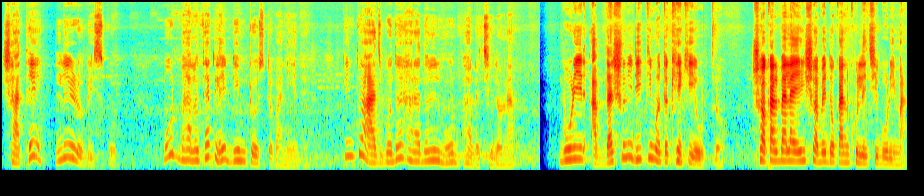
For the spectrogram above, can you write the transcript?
সাথে লিড়ো বিস্কুট। মুড ভালো থাকলে ডিম টোস্টও বানিয়ে দেয়। কিন্তু আজ বোধহয় হারাদনের মুড ভালো ছিল না। বুড়ির আবদার শুনি রীতিমতো খেঁকিয়ে উঠল। সকালবেলা এই সবে দোকান খুলেছি বুড়িমা।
